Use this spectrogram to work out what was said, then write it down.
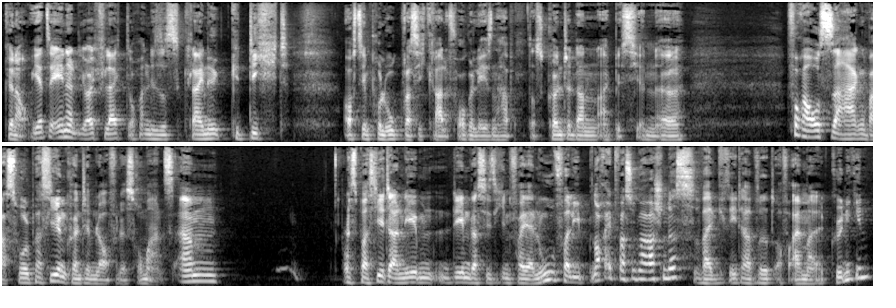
genau, jetzt erinnert ihr euch vielleicht noch an dieses kleine Gedicht aus dem Prolog, was ich gerade vorgelesen habe. Das könnte dann ein bisschen äh, voraussagen, was wohl passieren könnte im Laufe des Romans. Ähm, es passiert dann neben dem, dass sie sich in Fayanu verliebt, noch etwas Überraschendes, weil Greta wird auf einmal Königin,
